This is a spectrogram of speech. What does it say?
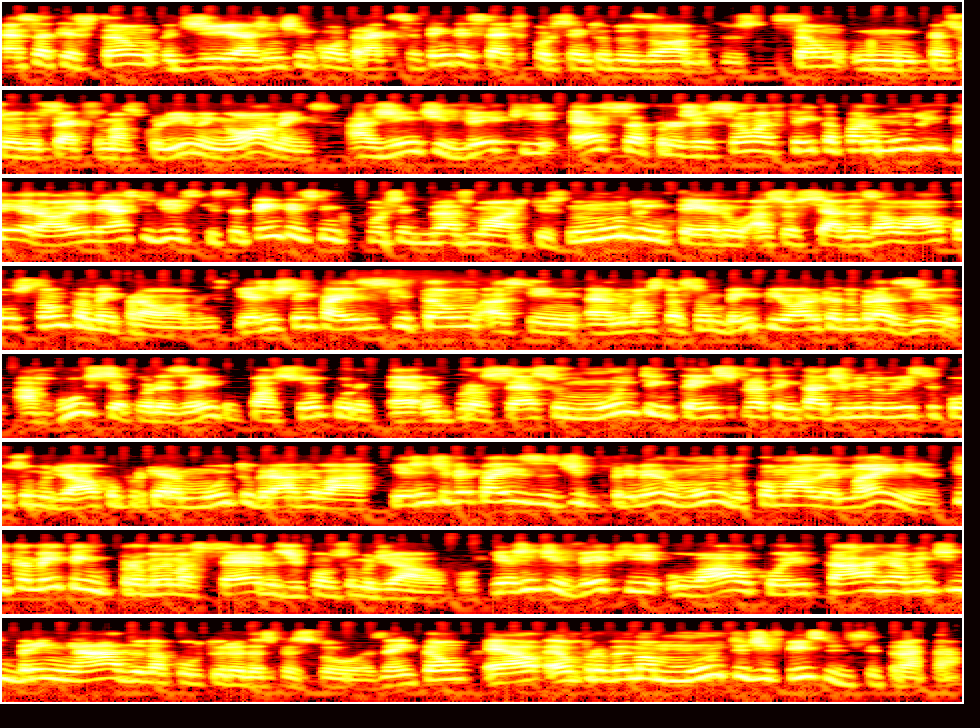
essa questão de a gente encontrar que 77% dos óbitos são em pessoas do sexo masculino, em homens, a gente vê que essa projeção é feita para o mundo inteiro. A OMS diz que 75% das mortes no mundo inteiro associadas ao álcool são também para homens. E a gente tem países que estão, assim, é, numa situação bem pior que a do Brasil. A Rússia, por exemplo, passou por é, um processo muito intenso para tentar diminuir esse consumo de álcool, porque era muito grave lá. E a gente vê países de primeiro mundo, como a Alemanha, que também tem problemas sérios de consumo de álcool. E a gente vê que o álcool ele está realmente embrenhado na cultura das pessoas. Né? Então é, é um problema muito difícil de se tratar.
